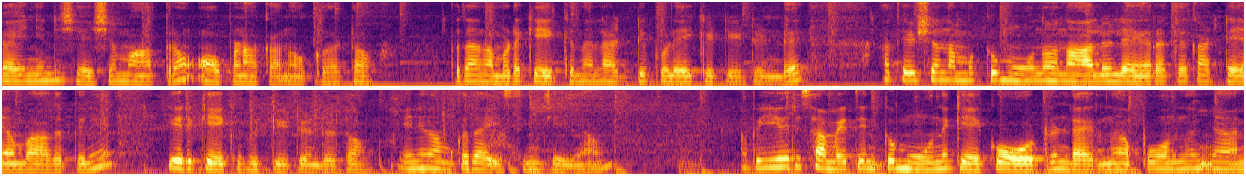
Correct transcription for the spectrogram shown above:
കഴിഞ്ഞതിന് ശേഷം മാത്രം ഓപ്പൺ ആക്കാൻ നോക്കുക കേട്ടോ. അപ്പോൾ ഇതാ നമ്മുടെ കേക്ക് നല്ല അടിപൊളിയായി കിട്ടിയിട്ടുണ്ട്. അത്യാവശ്യം നമുക്ക് മൂന്നോ നാലോ ലെയറൊക്കെ കട്ട് ചെയ്യാൻ പാകത്തിന് ഈ ഒരു കേക്ക് കിട്ടിയിട്ടുണ്ട് കേട്ടോ. ഇനി നമുക്കത് ഐസിങ് ചെയ്യാം. അപ്പോൾ ഈ ഒരു സമയത്ത് എനിക്ക് മൂന്ന് കേക്ക് ഓർഡർ ഉണ്ടായിരുന്നു. അപ്പോൾ ഒന്ന് ഞാൻ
